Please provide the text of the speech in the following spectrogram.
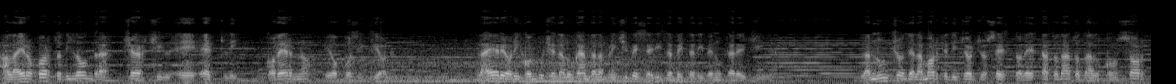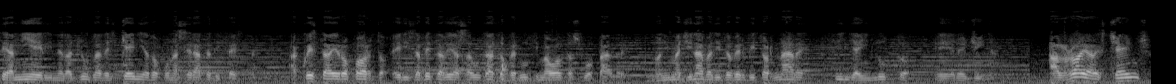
All'aeroporto di Londra, Churchill e Attlee, governo e opposizione. L'aereo riconduce dall'Uganda la principessa Elisabetta divenuta regina. L'annuncio della morte di Giorgio VI le è stato dato dal consorte Anieri nella giungla del Kenya dopo una serata di festa. A questo aeroporto Elisabetta aveva salutato per l'ultima volta suo padre. Non immaginava di dovervi tornare figlia in lutto e regina. Al Royal Exchange,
